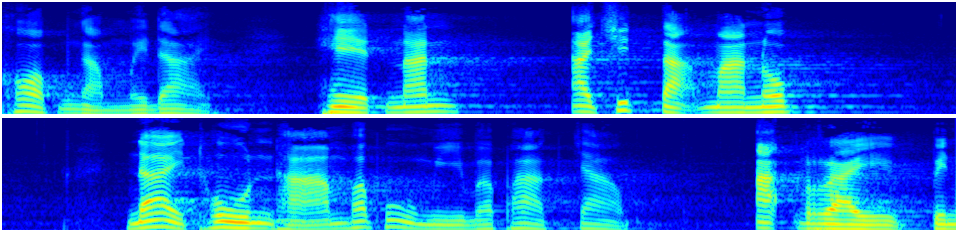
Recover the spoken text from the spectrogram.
ครอบงำไม่ได้ เหตุนั้นอชิตตมานพ ได้ทูลถามพระผู้มีพระภาคเจ้า อะไรเป็น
